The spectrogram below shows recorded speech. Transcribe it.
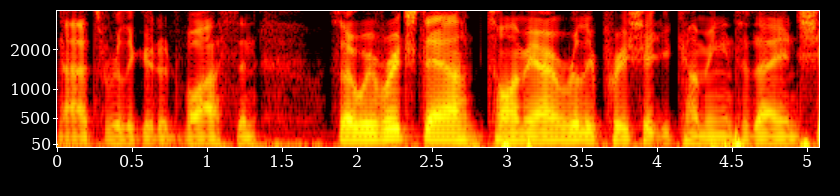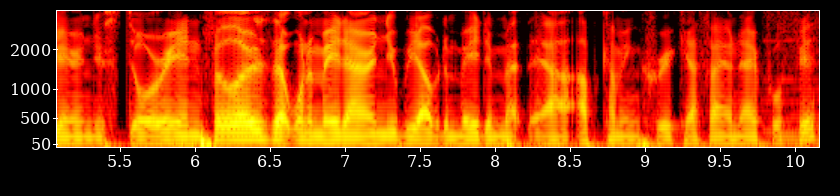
No, that's really good advice. And so we've reached our time, Aaron. Really appreciate you coming in today and sharing your story. And for those that want to meet Aaron, you'll be able to meet him at our upcoming Career Cafe on April 5th.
